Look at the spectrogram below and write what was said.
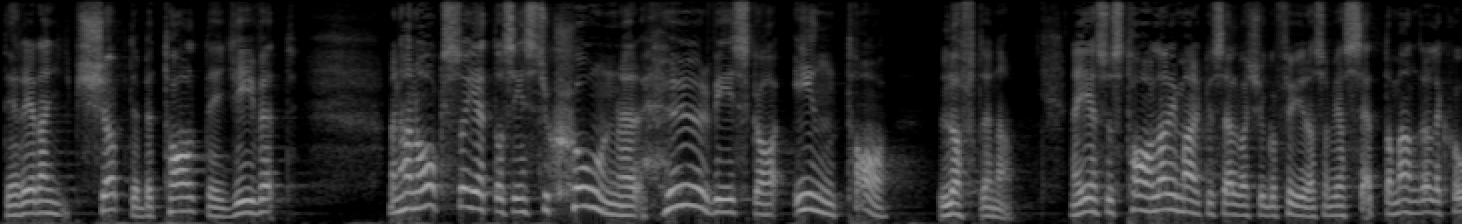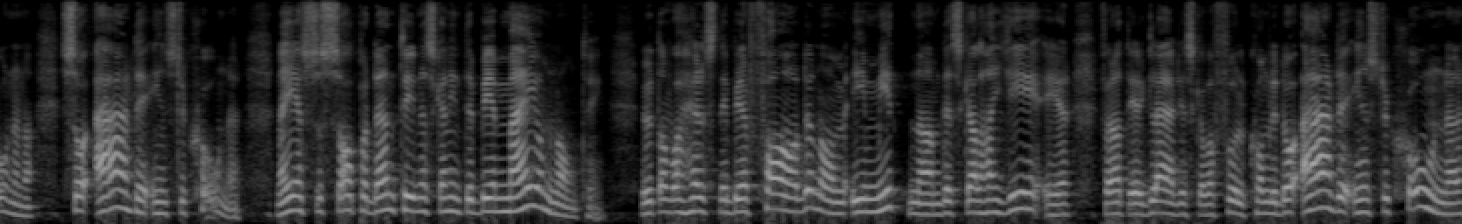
Det är redan köpt, det är betalt, det är givet. Men han har också gett oss instruktioner hur vi ska inta löftena. När Jesus talar i Markus 11.24, som vi har sett de andra lektionerna, så är det instruktioner. När Jesus sa på den tiden ska ni inte be mig om någonting, utan vad helst ni ber Fadern om i mitt namn, det skall han ge er för att er glädje ska vara fullkomlig. Då är det instruktioner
